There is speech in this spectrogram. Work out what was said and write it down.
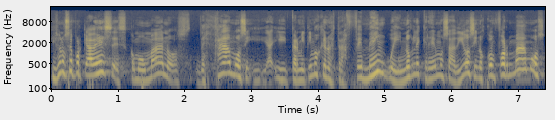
Y yo no sé por qué a veces como humanos dejamos y, permitimos que nuestra fe mengue y no le creemos a Dios y nos conformamos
